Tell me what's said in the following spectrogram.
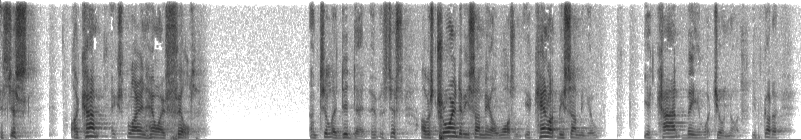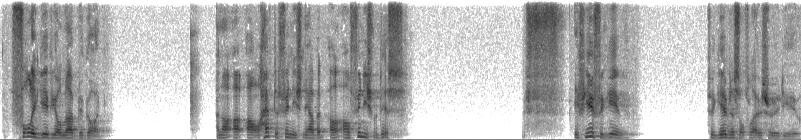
it's just, I can't explain how I felt until I did that. It was just, I was trying to be something I wasn't. You cannot be something you, you can't be what you're not. You've got to fully give your love to God. And I, will have to finish now, but I'll, I'll finish with this. If you forgive, forgiveness will flow through to you.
